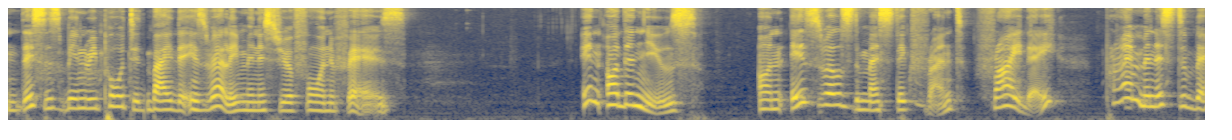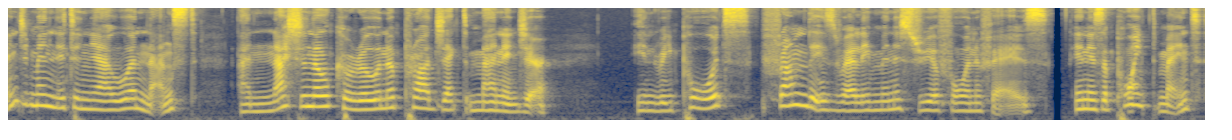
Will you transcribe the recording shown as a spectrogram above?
This has been reported by the Israeli Ministry of Foreign Affairs. In other news, on Israel's domestic front, Friday, Prime Minister Benjamin Netanyahu announced a national corona project manager in reports from the Israeli Ministry of Foreign Affairs. In his appointment,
